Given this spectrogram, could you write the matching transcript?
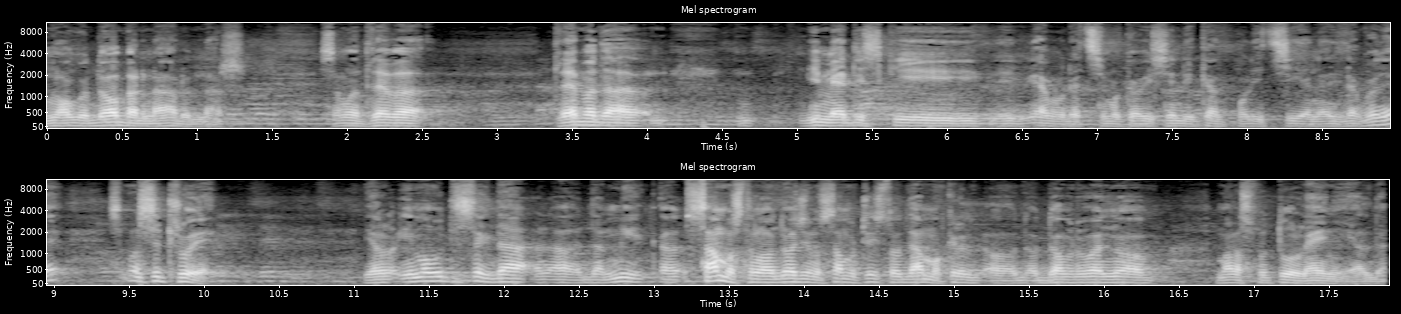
mnogo dobar narod naš. Samo treba, treba da i medijski, evo recimo kao i sindikat policije, ne znam dalje, samo se čuje. Jer ima utisak da, da mi samostalno dođemo, samo čisto damo krv, dobrovoljno, malo smo tu lenji, jel da?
